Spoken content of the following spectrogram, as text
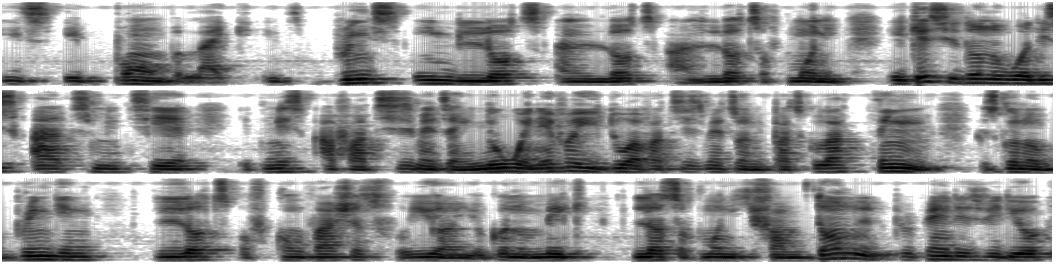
is a bomb like it brings in lots and lots and lots of money. In case you don't know what this ads means here it means advertisement. And you know whenever you do advertisement on a particular thing it's going to bring in lots of conversions for you and you're going to make lots of money. If i'm done with preparing this video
